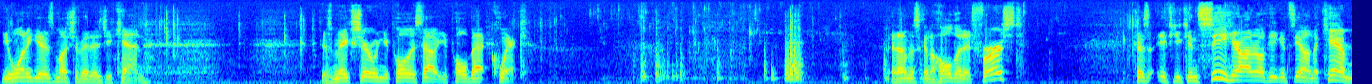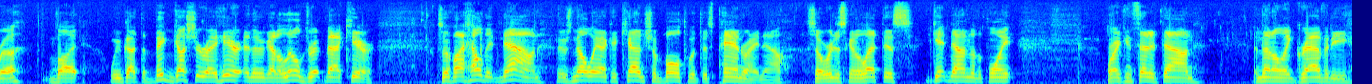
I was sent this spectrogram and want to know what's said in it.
you want to get as much of it as you can. Just make sure when you pull this out, you pull back quick. And I'm just going to hold it at first because if you can see here, I don't know if you can see on the camera, but we've got the big gusher right here and then we've got a little drip back here. So if I held it down, there's no way I could catch a bolt with this pan right now. So we're just gonna let this get down to the point where I can set it down and then I'll let gravity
